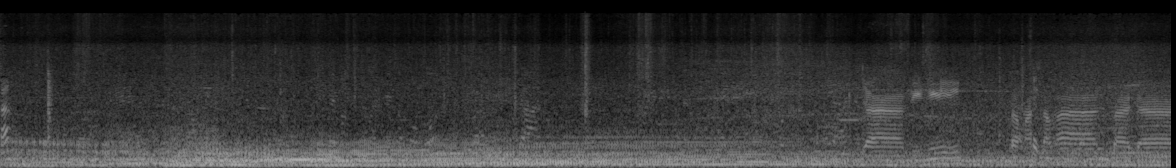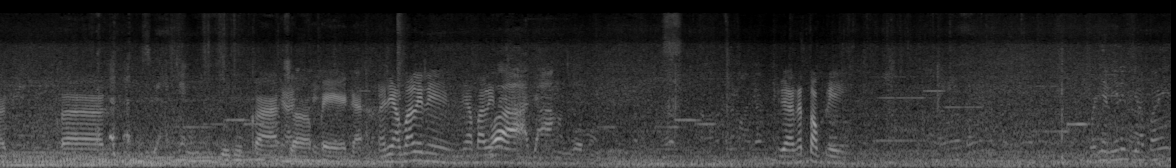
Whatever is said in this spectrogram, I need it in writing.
Hah? dan ini pemasangan pada dudukan dudukan sepeda Tadi apalin nih, ini apalin. Wah, jangan ngomong. Ya ngetop nih. Bagian ini diapain?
